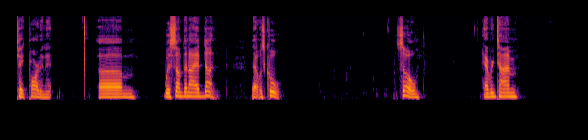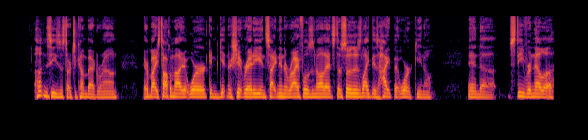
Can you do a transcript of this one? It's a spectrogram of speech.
take part in it um, with something I had done that was cool. So every time hunting season starts to come back around, everybody's talking about it at work and getting their shit ready and sighting in their rifles and all that stuff. So there's like this hype at work, you know. And uh, Steve Rinella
